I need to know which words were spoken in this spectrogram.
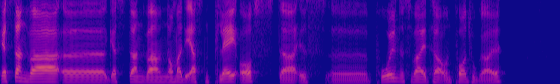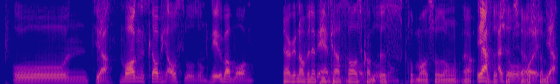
Gestern war, äh, gestern waren nochmal die ersten Playoffs. Da ist äh, Polen ist weiter und Portugal. Und ja, morgen ist, glaube ich, Auslosung. Ne, übermorgen. Ja, genau, wenn der Podcast rauskommt, ist Gruppenauslosung. Ja, Ja, also Chat, ja, heu stimmt. ja,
